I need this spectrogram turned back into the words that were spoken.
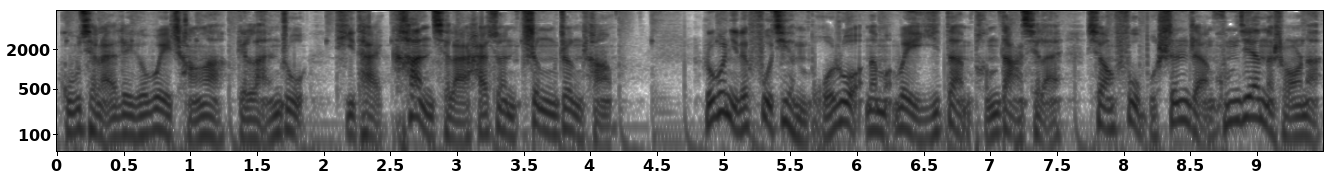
鼓起来这个胃肠啊给拦住，体态看起来还算正正常。如果你的腹肌很薄弱，那么胃一旦膨大起来，向腹部伸展空间的时候呢，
